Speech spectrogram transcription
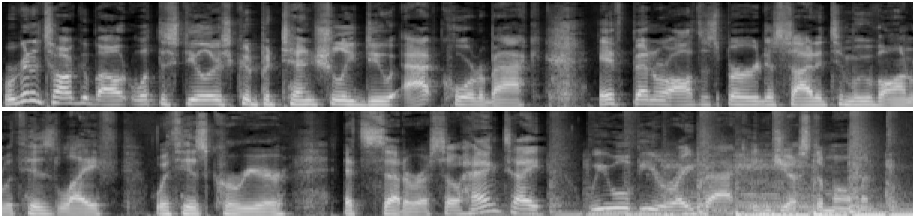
we're going to talk about what the Steelers could potentially do at quarterback if Ben Roethlisberger decided to move on with his life, with his career, etc. So, hang tight. We will be right back in just a moment.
